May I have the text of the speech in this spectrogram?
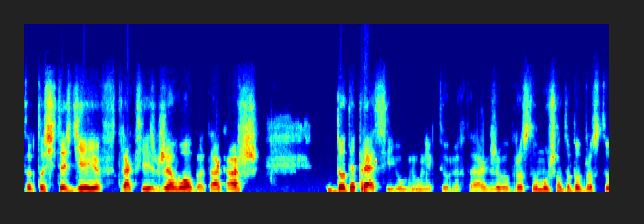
to, to się też dzieje w trakcie żałoby, tak, aż do depresji u, u, niektórych, tak, że po prostu muszą to po prostu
